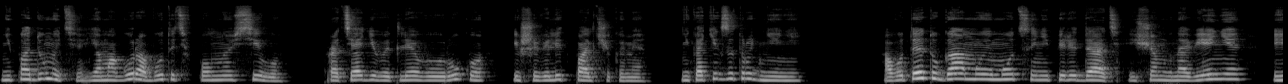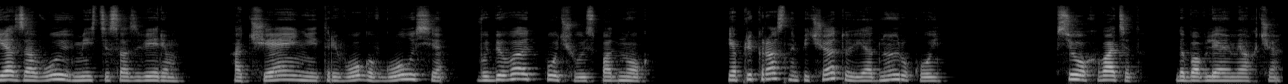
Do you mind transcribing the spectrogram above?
«Не подумайте, я могу работать в полную силу». Протягивает левую руку и шевелит пальчиками. Никаких затруднений. А вот эту гамму эмоций не передать. Еще мгновение, и я завою вместе со зверем. Отчаяние и тревога в голосе выбивают почву из-под ног. Я прекрасно печатаю и одной рукой. «Все, хватит», — добавляю мягче.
